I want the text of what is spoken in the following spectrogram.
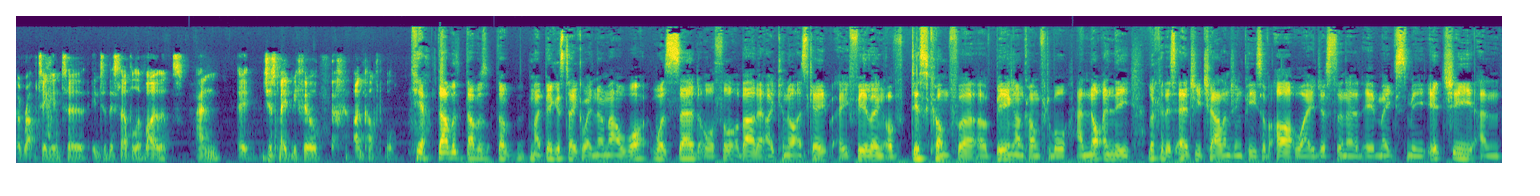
erupting into into this level of violence. And it just made me feel uncomfortable. Yeah, that was that was the, my biggest takeaway. No matter what was said or thought about it, I cannot escape a feeling of discomfort, of being uncomfortable, and not in the look at this edgy, challenging piece of art way. Just in a, it makes me itchy, and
